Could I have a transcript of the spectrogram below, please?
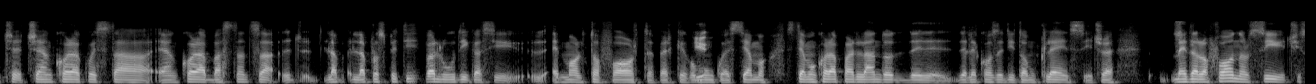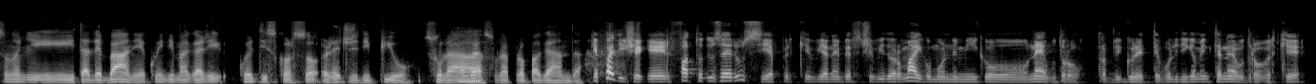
c'è, c'è ancora questa, è ancora abbastanza, la, la prospettiva ludica sì, è molto forte perché comunque stiamo, stiamo ancora parlando de- delle cose di Tom Clancy, cioè Medal of Honor sì, ci sono gli talebani e quindi magari quel discorso regge di più sulla, Vabbè. sulla propaganda. Che poi dice che il fatto di usare i russi è perché viene percepito ormai come un nemico neutro, tra virgolette, politicamente neutro, perché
